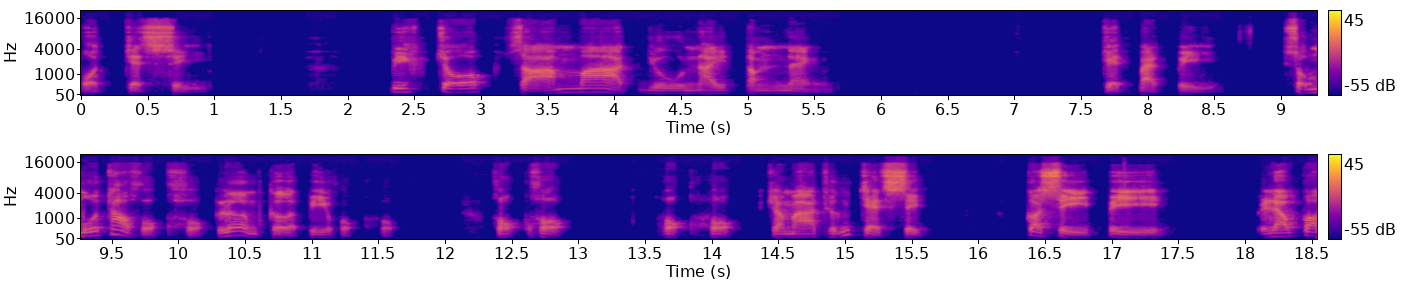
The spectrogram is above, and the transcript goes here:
ปลดเจ็ดสี่บิ๊กโจ๊กสามารถอยู่ในตำแหน่งเจ็ดแปดปี สมมุติถ้าหกหกเริ่มเกิดปีหกหกหกหกหกหกจะมาถึงเจ็ดสิบก็สี่ปี แล้วก็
